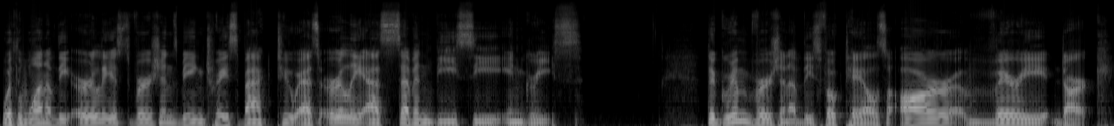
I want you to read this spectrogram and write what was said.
with one of the earliest versions being traced back to as early as 7 BC in Greece. The Grimm version of these folk tales are very dark.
